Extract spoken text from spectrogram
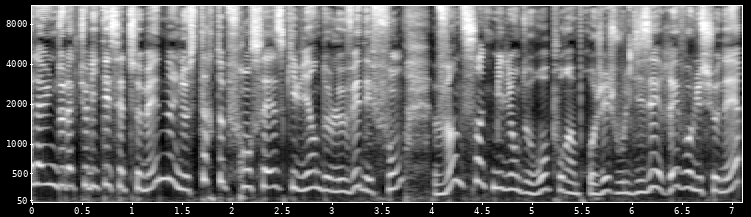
À la une de l'actualité cette semaine, une start-up française qui vient de lever des fonds, 25 millions d'euros pour un projet, je vous le disais, révolutionnaire,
